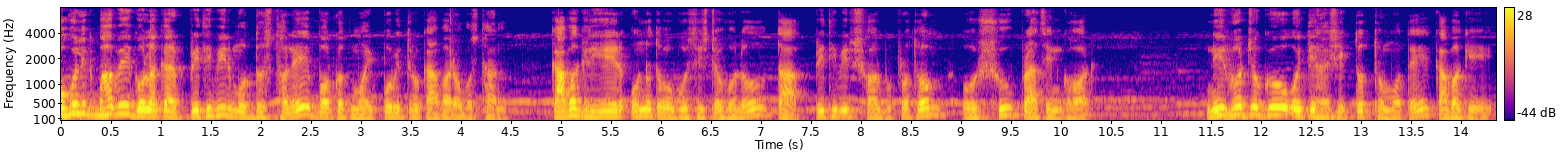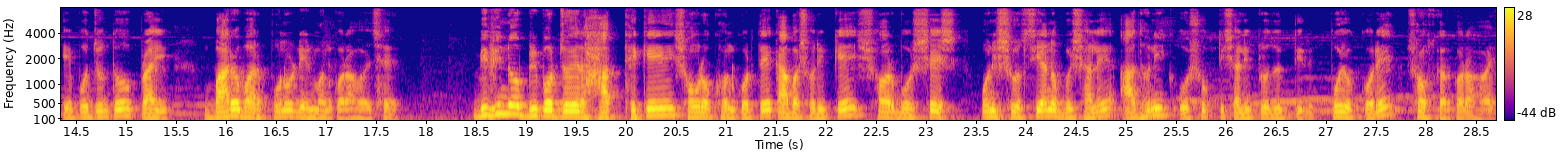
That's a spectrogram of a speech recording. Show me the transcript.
ভৌগোলিকভাবে গোলাকার পৃথিবীর মধ্যস্থলে বরকতময় পবিত্র কাবার অবস্থান। কাবা গৃহের অন্যতম বৈশিষ্ট্য হল তা পৃথিবীর সর্বপ্রথম ও সুপ্রাচীন ঘর। নির্ভরযোগ্য ঐতিহাসিক তথ্য মতে, কাবাকে এ পর্যন্ত প্রায় বারো বার পুনর্নির্মাণ করা হয়েছে। বিভিন্ন বিপর্যয়ের হাত থেকে সংরক্ষণ করতে কাবা শরীফকে সর্বশেষ উনিশশো ছিয়ানব্বই সালে আধুনিক ও শক্তিশালী প্রযুক্তির প্রয়োগ করে সংস্কার করা হয়।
